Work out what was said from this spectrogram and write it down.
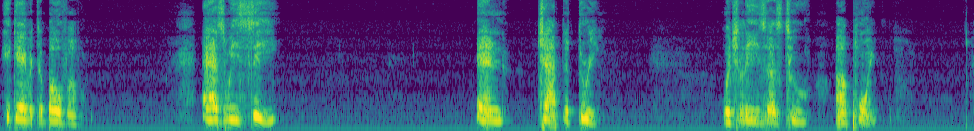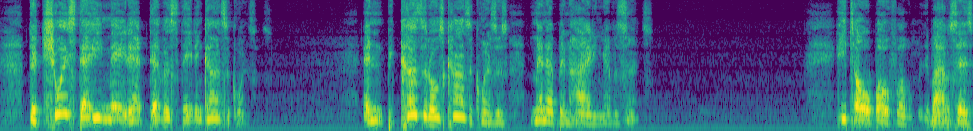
He gave it to both of them as we see in chapter 3, which leads us to our point. The choice that he made had devastating consequences. And because of those consequences, men have been hiding ever since. He told both of them. The Bible says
